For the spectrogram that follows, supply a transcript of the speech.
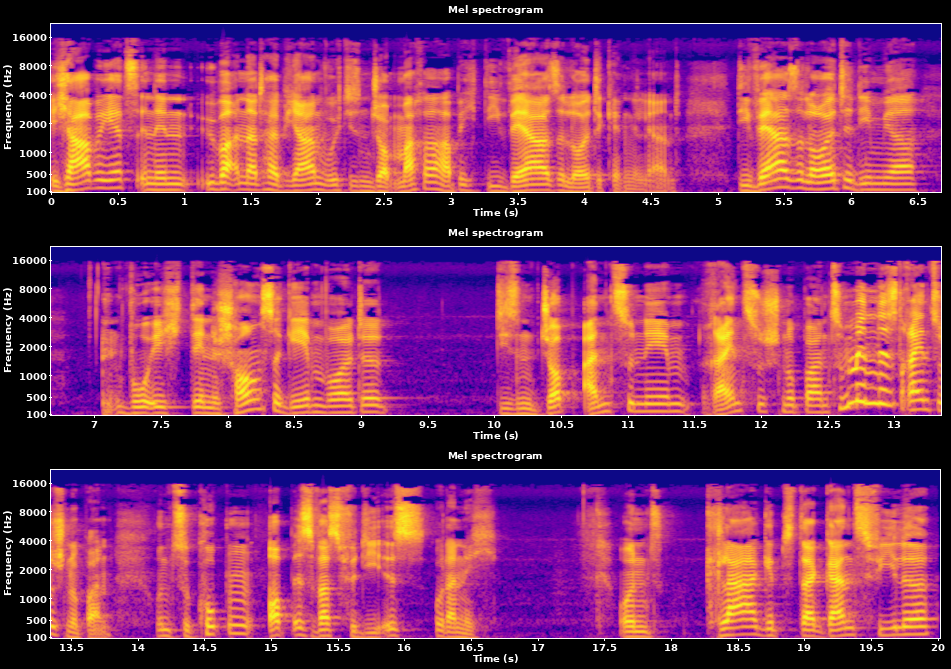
Ich habe jetzt in den über anderthalb Jahren, wo ich diesen Job mache, habe ich diverse Leute kennengelernt. Diverse Leute, die mir, wo ich denen eine Chance geben wollte, diesen Job anzunehmen, reinzuschnuppern, zumindest reinzuschnuppern und zu gucken, ob es was für die ist oder nicht. Und klar gibt es da ganz viele,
